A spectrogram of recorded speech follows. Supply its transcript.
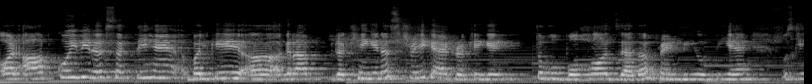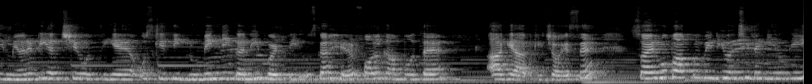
और आप कोई भी रख सकते हैं, बल्कि अगर आप रखेंगे ना स्ट्रे कैट रखेंगे तो वो बहुत ज़्यादा फ्रेंडली होती है, उसकी इम्यूनिटी अच्छी होती है, उसकी इतनी ग्रूमिंग नहीं करनी पड़ती, उसका हेयर फॉल कम होता है, आगे आपकी चॉइस है। सो आई होप आपको वीडियो अच्छी लगी होगी,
